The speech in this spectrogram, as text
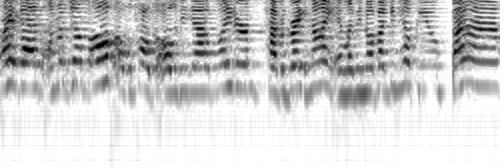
All right, guys, I'm going to jump off. I will talk to all of you guys later. Have a great night and let me know if I can help you. Bye.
